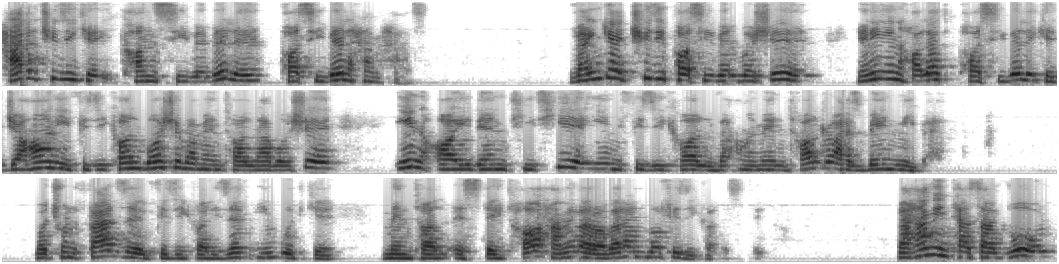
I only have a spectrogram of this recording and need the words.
هر چیزی که conceivable possible هم هست. و اینکه چیزی possible باشه یعنی این حالت possible ه که جهانی physical باشه و mental نباشه این identity این physical و mental رو از بین می‌بره. ما چون فرض فیزیکالیزم این بود که mental state ها همه برابرن با physical state. و همین تصور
